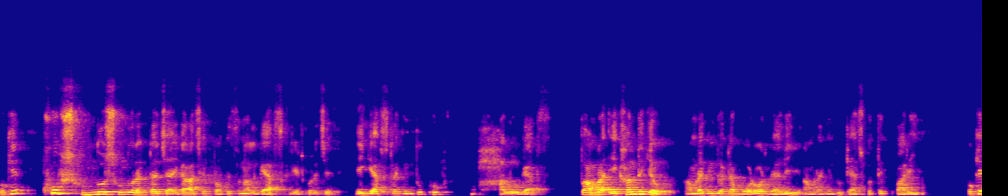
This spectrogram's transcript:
ওকে খুব সুন্দর সুন্দর একটা জায়গা আছে প্রফেশনাল গ্যাপস ক্রিয়েট করেছে। এই গ্যাপসটা কিন্তু খুব ভালো গ্যাপস তো আমরা এখান থেকেও আমরা কিন্তু একটা বড় র্যালি আমরা কিন্তু ক্যাচ করতে পারি ওকে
